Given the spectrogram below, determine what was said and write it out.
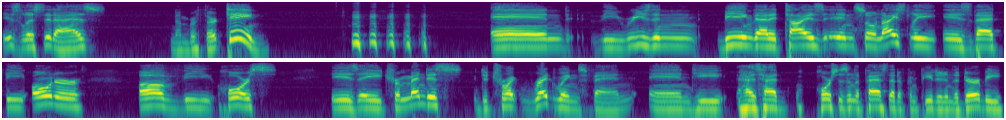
is listed as number 13. and the reason being that it ties in so nicely is that the owner of the horse is a tremendous Detroit Red Wings fan, and he has had horses in the past that have competed in the Derby.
